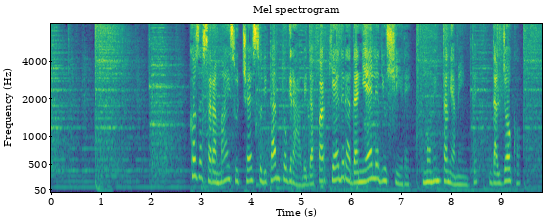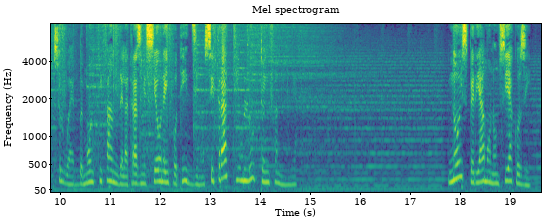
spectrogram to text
Cosa sarà mai successo di tanto grave da far chiedere a Daniele di uscire, momentaneamente, dal gioco? Sul web molti fan della trasmissione ipotizzino si tratti un lutto in famiglia. Noi speriamo non sia così.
